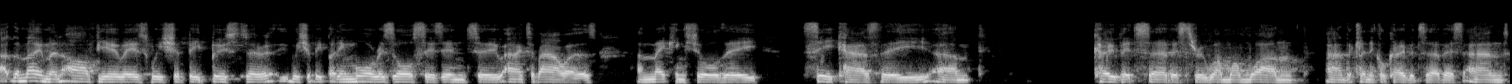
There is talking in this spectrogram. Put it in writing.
At the moment, our view is we should be booster, we should be putting more resources into out of hours and making sure the CCAS, the um, COVID service through 111 and the clinical COVID service and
